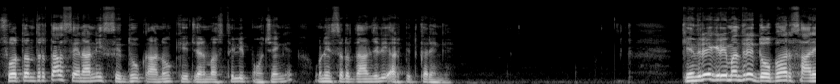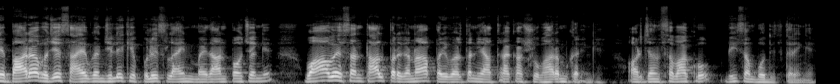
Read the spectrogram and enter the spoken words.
स्वतंत्रता सेनानी सिद्धू कानू की जन्मस्थली पहुँचेंगे। उन्हें श्रद्धांजलि अर्पित करेंगे। केंद्रीय गृह मंत्री दोपहर साढ़े बारह बजे साहेबगंज ज़िले के पुलिस लाइन मैदान पहुँचेंगे। वहाँ वे संताल परगना परिवर्तन यात्रा का शुभारंभ करेंगे और जनसभा को भी संबोधित करेंगे।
